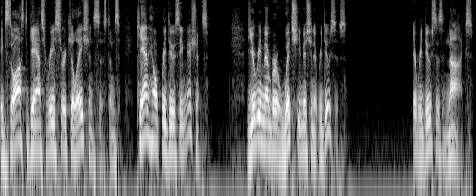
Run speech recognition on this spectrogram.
exhaust gas recirculation systems can help reduce emissions. Do you remember which emission it reduces? It reduces NOx.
